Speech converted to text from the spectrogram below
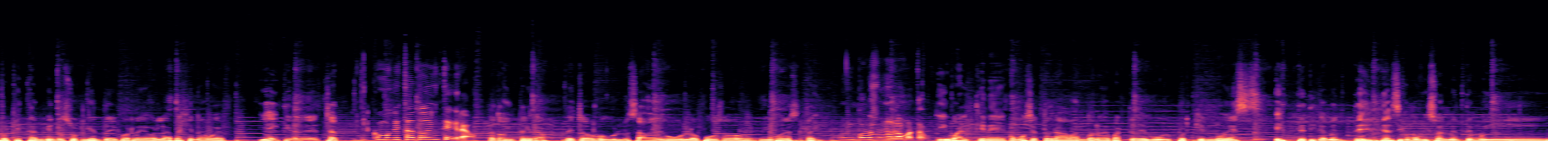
Porque están viendo su cliente de correo en la página web y ahí tienen el chat, Es como que está todo integrado. está todo integrado. De hecho, Google lo sabe, Google lo puso y por eso está ahí. Por eso no lo ha matado. Igual tiene como cierto grado de abandono de parte de Google porque no es estéticamente, así como visualmente muy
